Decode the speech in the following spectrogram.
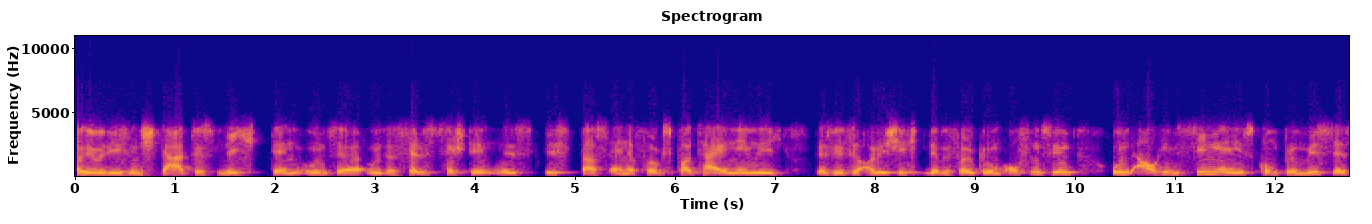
Also über diesen Status nicht, denn unser, unser Selbstverständnis ist das einer Volkspartei, nämlich, dass wir für alle Schichten der Bevölkerung offen sind und auch im Sinne eines Kompromisses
